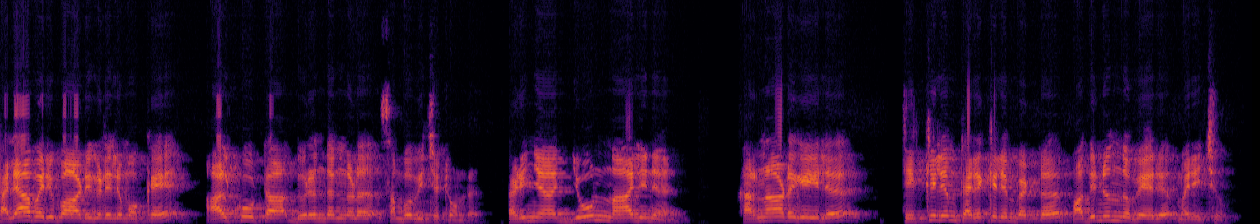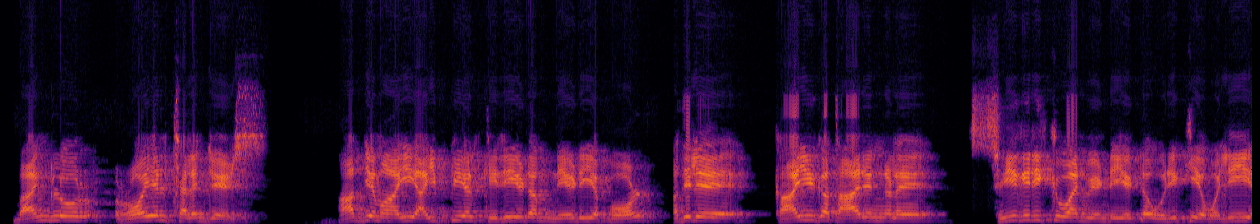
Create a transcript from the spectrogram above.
കലാപരിപാടികളിലുമൊക്കെ ആൾക്കൂട്ട ദുരന്തങ്ങൾ സംഭവിച്ചിട്ടുണ്ട്. കഴിഞ്ഞ ജൂൺ നാലിന് കർണാടകയിൽ തിക്കിലും തിരക്കിലും പെട്ട് പതിനൊന്ന് പേര് മരിച്ചു. ബാംഗ്ലൂർ റോയൽ ചലഞ്ചേഴ്സ് ആദ്യമായി ഐ കിരീടം നേടിയപ്പോൾ അതിലെ കായിക താരങ്ങളെ സ്വീകരിക്കുവാൻ വേണ്ടിയിട്ട് ഒരുക്കിയ വലിയ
